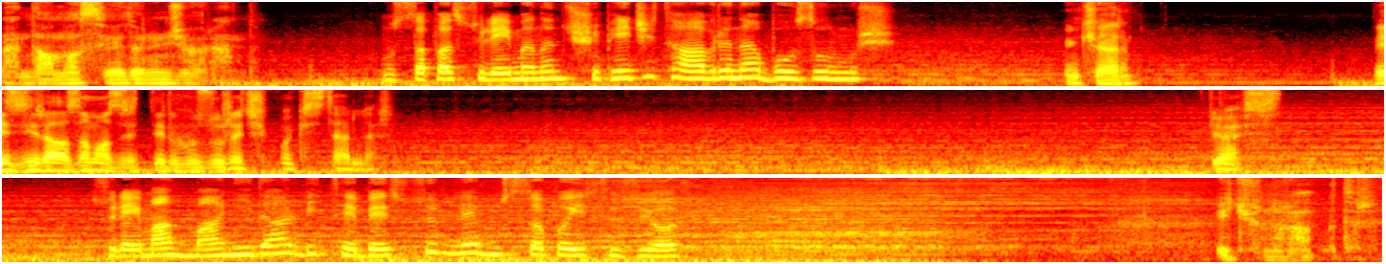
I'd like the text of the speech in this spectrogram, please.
Ben de Amasya'ya dönünce öğrendim. Mustafa Süleyman'ın şüpheci tavrına bozulmuş. Hünkârım, Vezir-i Azam Hazretleri huzura çıkmak isterler. Gelsin. Süleyman manidar bir tebessümle Mustafa'yı süzüyor. İç şunu rahat mıdır?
